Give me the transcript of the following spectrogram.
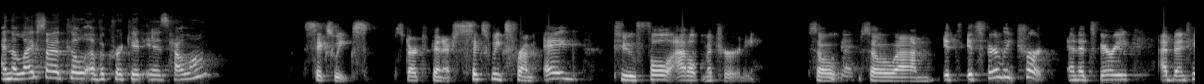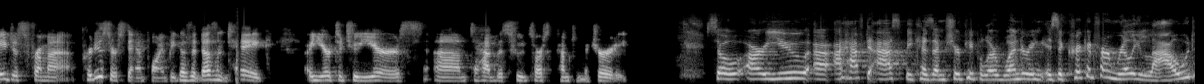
And the life cycle of a cricket is how long? Six weeks, start to finish. Six weeks from egg to full adult maturity. So, okay. so um, it's it's fairly short, and it's very advantageous from a producer standpoint because it doesn't take a year to two years um, to have this food source come to maturity. So, are you? Uh, I have to ask because I'm sure people are wondering: Is a cricket farm really loud?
